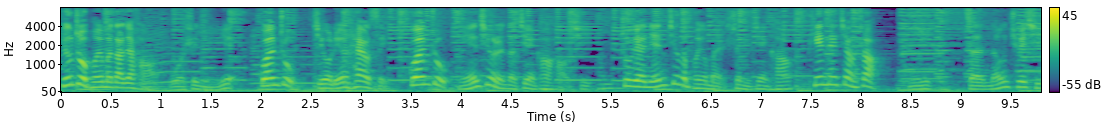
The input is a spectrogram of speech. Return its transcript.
听众朋友们，大家好，我是尹烨，关注九零 healthy，关注年轻人的健康好戏，祝愿年轻的朋友们身体健康，天天向上，你怎能缺席？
